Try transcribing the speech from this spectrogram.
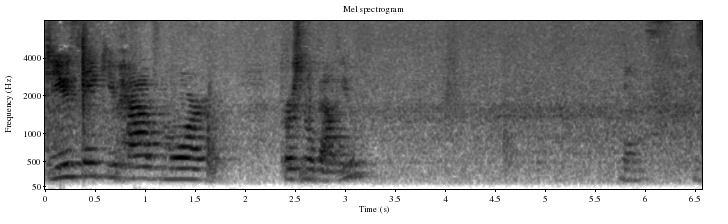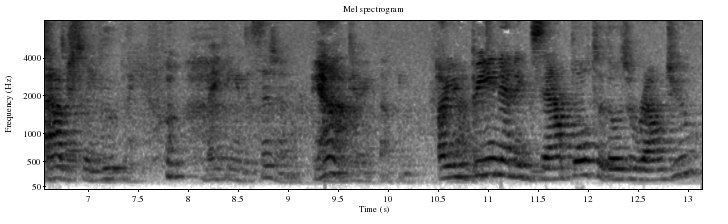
do you think you have more personal value? Yes. Absolutely. Making, making a decision. Yeah. Doing something. Are you being an example to those around you?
